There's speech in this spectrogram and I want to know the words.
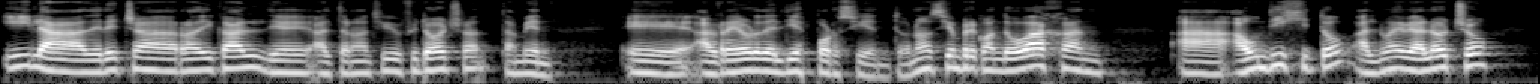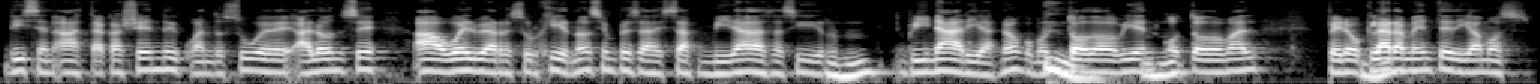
Y la derecha radical de Alternative für Deutschland también eh, alrededor del 10%. ¿no? Siempre cuando bajan a, un dígito, al 9, al 8, dicen, ah, está cayendo, y cuando sube al 11, ah, vuelve a resurgir, ¿no? Siempre esas, miradas así binarias, ¿no? Como todo bien o todo mal, pero claramente, digamos,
